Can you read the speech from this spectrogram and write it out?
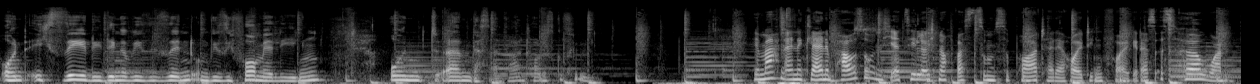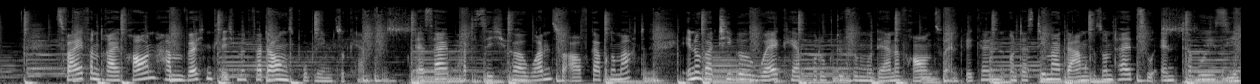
und ich sehe die Dinge, wie sie sind und wie sie vor mir liegen. Und ähm, das ist einfach ein tolles Gefühl. Wir machen eine kleine Pause und ich erzähle euch noch was zum Supporter der heutigen Folge. Das ist Her One. Zwei von drei Frauen haben wöchentlich mit Verdauungsproblemen zu kämpfen. Deshalb hat es sich Her One zur Aufgabe gemacht, innovative Wellcare-Produkte für moderne Frauen zu entwickeln und das Thema Darmgesundheit zu enttabuisieren.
